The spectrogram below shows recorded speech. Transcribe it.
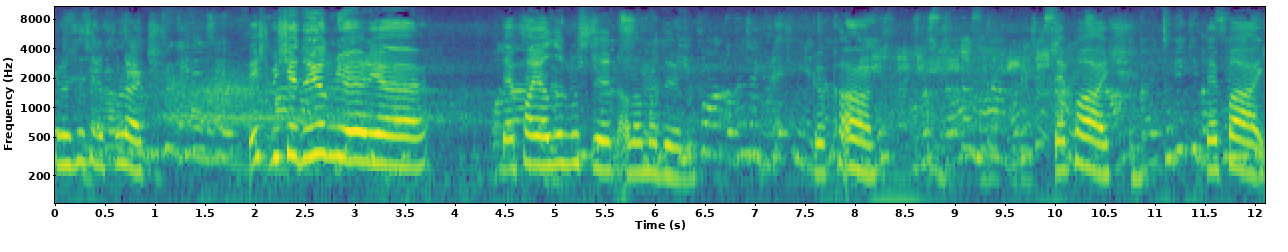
Şöyle sesini full aç. Hiçbir şey duyulmuyor ya. Depay alır mısın? Alamadım. Gökhan. Depay. Depay.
